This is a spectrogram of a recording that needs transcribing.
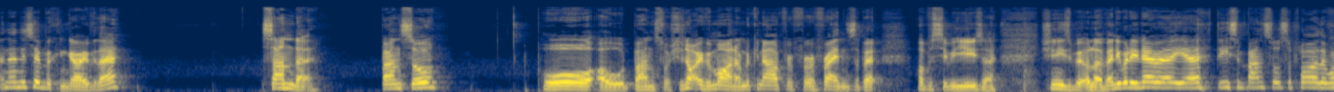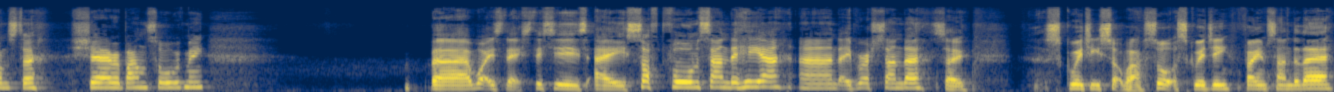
And then the timber can go over there. Sander. Bandsaw. Poor old bandsaw. She's not even mine. I'm looking after for her friends, but obviously we use her. She needs a bit of love. Anybody know a uh, decent bandsaw supplier that wants to share a bandsaw with me? Uh, what is this? This is a soft foam sander here and a brush sander. So squidgy, well, sort of squidgy foam sander there.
